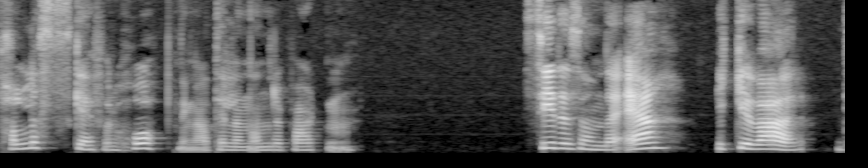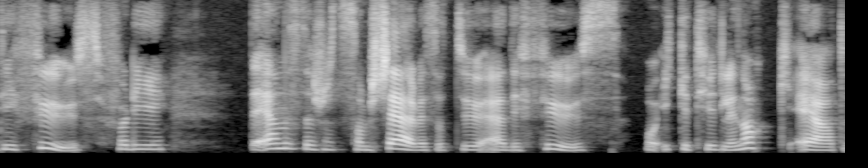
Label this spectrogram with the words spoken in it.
falske forhåpninger til den andre parten. Si det som det er, ikke vær diffus, fordi det eneste som skjer hvis at du er diffus og ikke tydelig nok, er at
